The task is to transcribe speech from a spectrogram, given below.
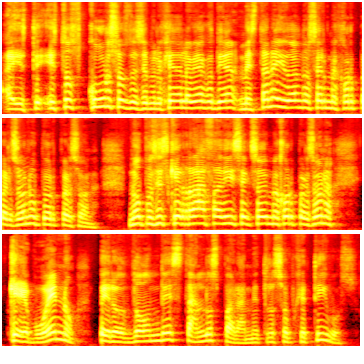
este, estos cursos de semiología de la vida cotidiana me están ayudando a ser mejor persona o peor persona. No, pues es que Rafa dice que soy mejor persona. Qué bueno, pero ¿dónde están los parámetros objetivos?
